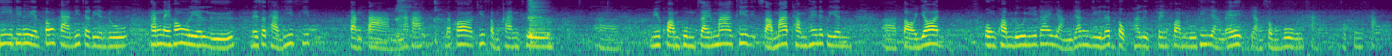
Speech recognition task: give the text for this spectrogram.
ที่ที่นักเรียนต้องการที่จะเรียนรู้ทั้งในห้องเรียนหรือในสถานที่ที่ต่างๆนะคะแล้วก็ที่สำคัญคืออมีความภูมิใจมากที่สามารถทำให้นักเรียนต่อยอดองค์ความรู้นี้ได้อย่างยั่งยืนและตกผลึกเป็นความรู้ที่อย่างได้อย่างสมบูรณ์ค่ะขอบคุณค่ะ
